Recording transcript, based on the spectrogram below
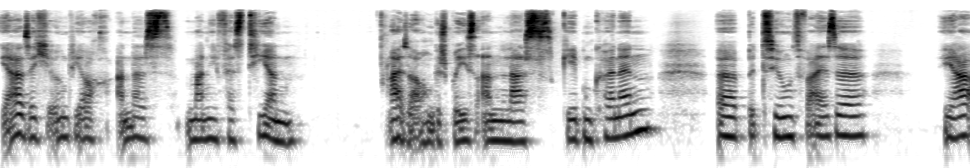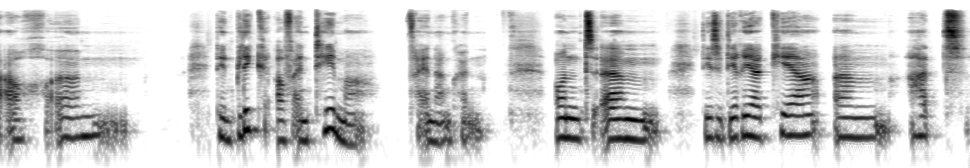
ja, sich irgendwie auch anders manifestieren. Also auch einen Gesprächsanlass geben können, äh, beziehungsweise ja auch ähm, den Blick auf ein Thema verändern können. Und ähm, diese Deria Care ähm, hat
